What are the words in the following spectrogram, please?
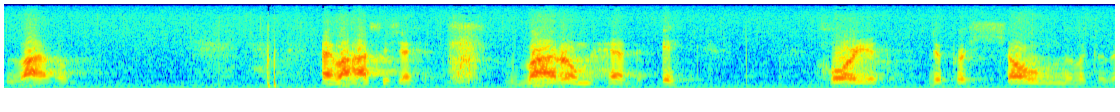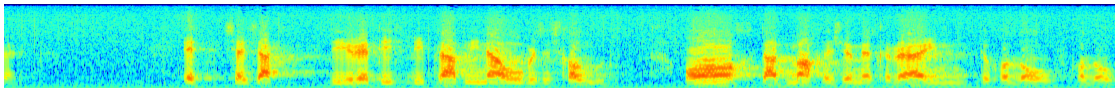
Waarom? En wat gaat ze zeggen? Waarom heb ik, hoor je de persoonlijke werk. Ik, zij zegt, die rit die, praat niet nou over zijn schoonmoeder. Och, dat mag ze met ruimte geloof, geloof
